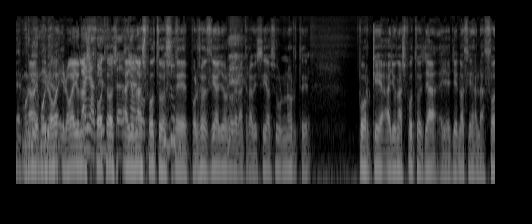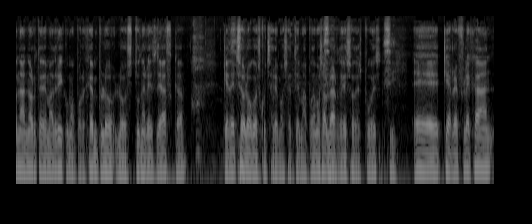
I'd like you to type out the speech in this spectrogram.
Bien, muy No, bien, muy y, luego, bien. y luego hay unas Hay fotos, hay claro. unas fotos, eh, por eso decía yo lo de la travesía sur-norte, porque hay unas fotos ya eh, yendo hacia la zona norte de Madrid, como por ejemplo los túneles de Azca, que de hecho luego escucharemos el tema, podemos hablar de eso después. Sí. eh, que reflejan,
